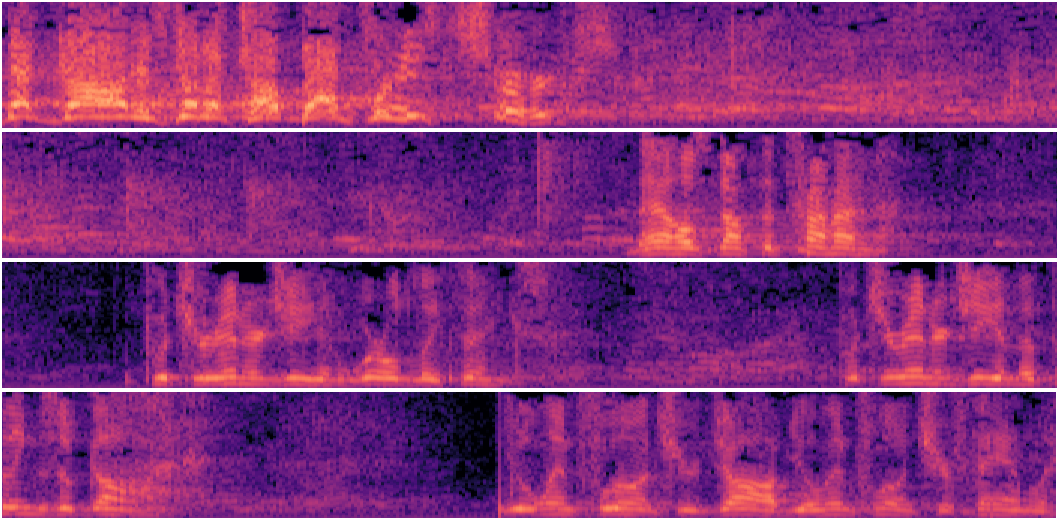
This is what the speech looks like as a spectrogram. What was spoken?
that God is going to come back for his church. Now's not the time Put your energy in worldly things. Put your energy in the things of God. You'll influence your job. You'll influence your family.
